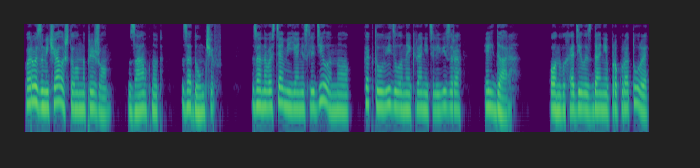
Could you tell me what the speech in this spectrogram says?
Порой замечала, что он напряжен, замкнут, задумчив. За новостями я не следила, но как-то увидела на экране телевизора Эльдара. Он выходил из здания прокуратуры,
